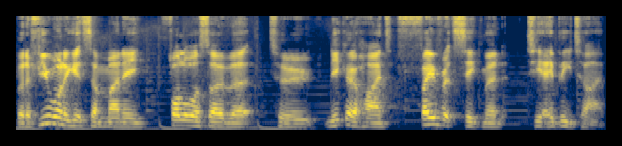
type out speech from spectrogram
But if you want to get some money, follow us over to Nicho Hynes' favorite segment, TAB time.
